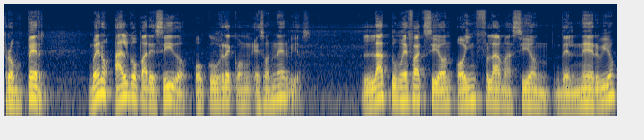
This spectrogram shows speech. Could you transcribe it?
romper. Bueno, algo parecido ocurre con esos nervios. La tumefacción o inflamación del nervio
